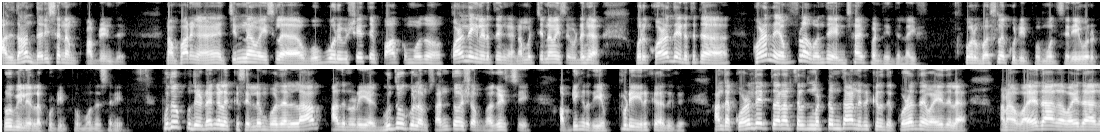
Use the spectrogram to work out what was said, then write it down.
அதுதான் தரிசனம் அப்படின்றது நான் பாருங்க சின்ன வயசுல ஒவ்வொரு விஷயத்தை பார்க்கும்போதும் குழந்தைங்களை எடுத்துங்க நம்ம சின்ன வயசை விடுங்க. ஒரு குழந்தை எடுத்துட்டா குழந்தை எவ்வளோ வந்து என்ஜாய் பண்ணுது இந்த லைஃப் ஒரு பஸ்ஸில் கூட்டிகிட்டு போகும்போது சரி ஒரு டூ வீலரில் கூட்டிகிட்டு போகும்போதும் சரி. புது புது இடங்களுக்கு செல்லும் போதெல்லாம் அதனுடைய குதூகுலம் சந்தோஷம் மகிழ்ச்சி அப்படிங்கிறது எப்படி இருக்குது அதுக்கு? அந்த குழந்தைத்தனத்தில் மட்டும்தான் இருக்கிறது குழந்தை வயதில். ஆனால் வயதாக வயதாக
